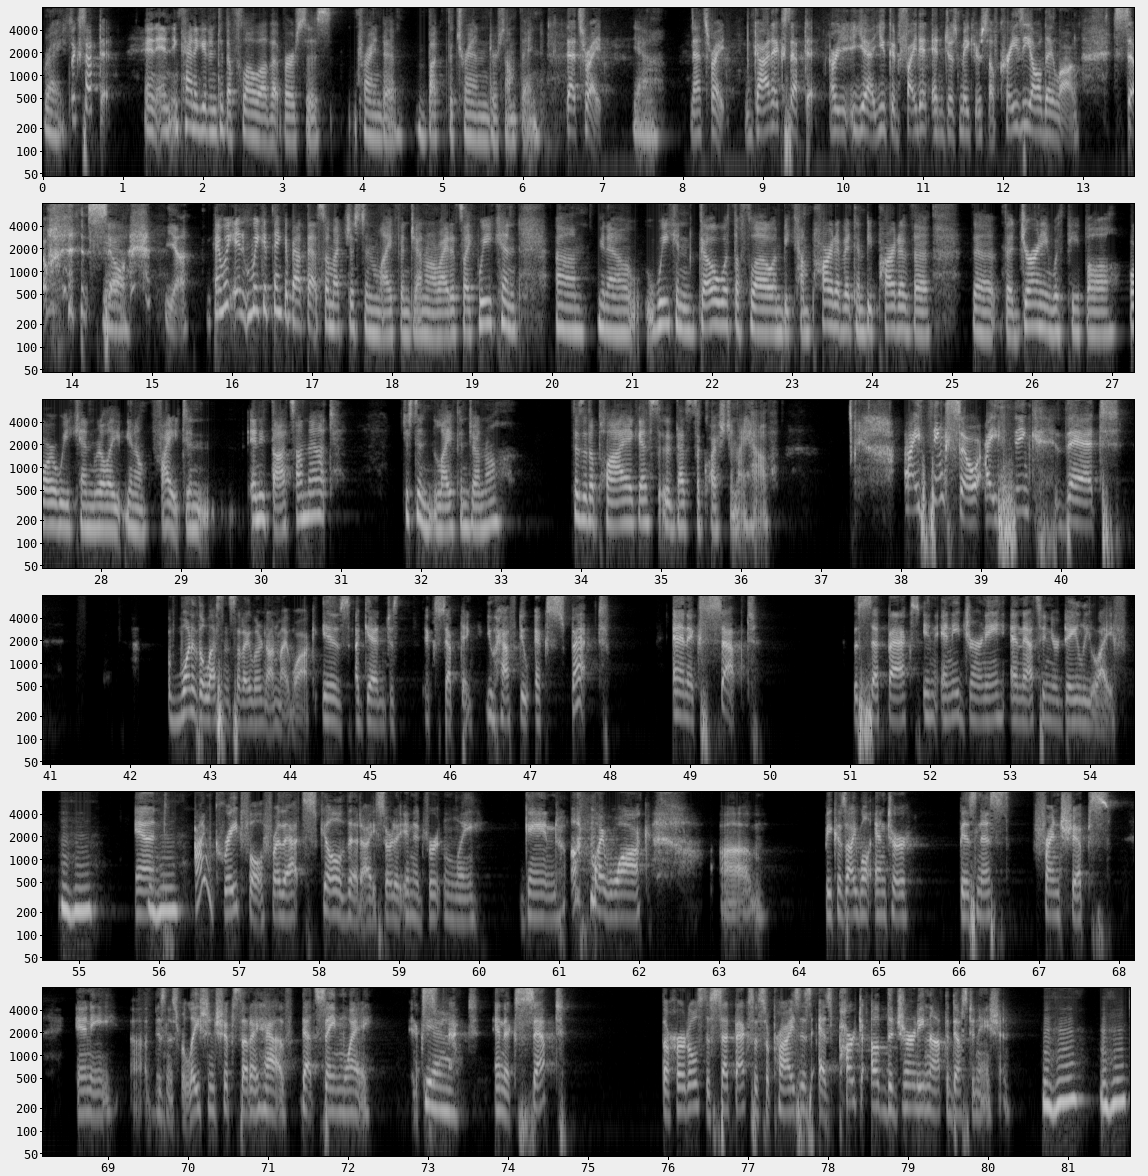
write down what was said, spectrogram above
Right. Just accept it. And, and, and kind of get into the flow of it versus trying to buck the trend or something. That's right. Yeah. That's right. Gotta accept it. Or yeah, you could fight it and just make yourself crazy all day long. So, so yeah. yeah. And we and we could think about that so much just in life in general, right? It's like we can, um, you know, we can go with the flow and become part of it and be part of the the the journey with people, or we can really, you know, fight. And any thoughts on that? Just in life in general? Does it apply? I guess that's the question I have. I think so. I think that one of the lessons that I learned on my walk is again just accepting. You have to expect and accept the setbacks in any journey, and that's in your daily life. Mm-hmm. And mm-hmm. I'm grateful for that skill that I sort of inadvertently gained on my walk. Um, because I will enter business, friendships, any uh, business relationships that I have that same way. Expect yeah. and accept the hurdles, the setbacks, the surprises as part of the journey, not the destination. Mm-hmm. Mm-hmm.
